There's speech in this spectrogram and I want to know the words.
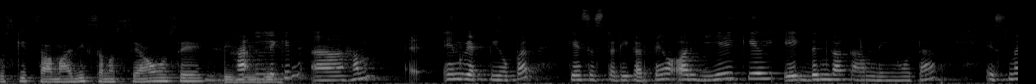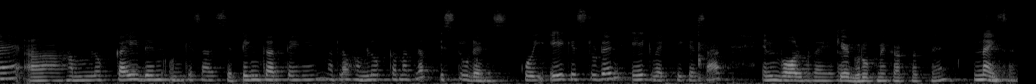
उसकी सामाजिक समस्याओं से। जी, हाँ जी। लेकिन अ, हम इन व्यक्तियों पर केस स्टडी करते हैं और ये कोई एक दिन का काम नहीं होता इसमें अ, हम लोग कई दिन उनके साथ सिटिंग करते हैं। मतलब हम लोग का मतलब स्टूडेंट्स कोई एक स्टूडेंट एक व्यक्ति के साथ इन्वॉल्व रहेगा। क्या ग्रुप में कर सकते हैं? नहीं सर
